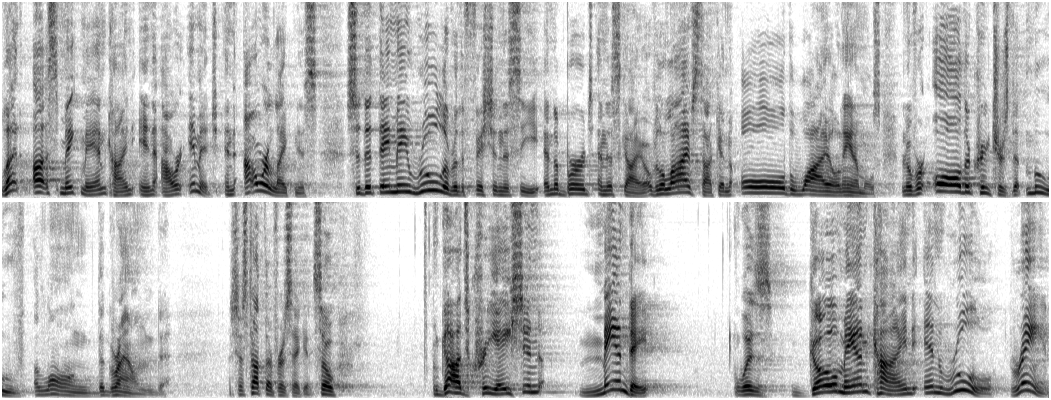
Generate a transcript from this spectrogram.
Let us make mankind in our image, in our likeness, so that they may rule over the fish in the sea, and the birds in the sky, over the livestock, and all the wild animals, and over all the creatures that move along the ground. Let's just stop there for a second. So, God's creation mandate was go mankind and rule, reign.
